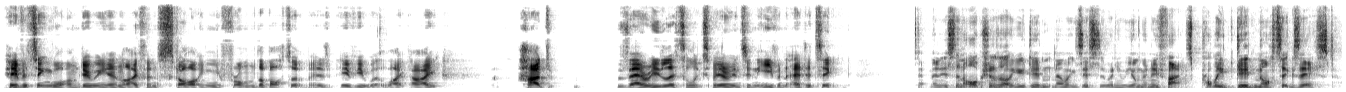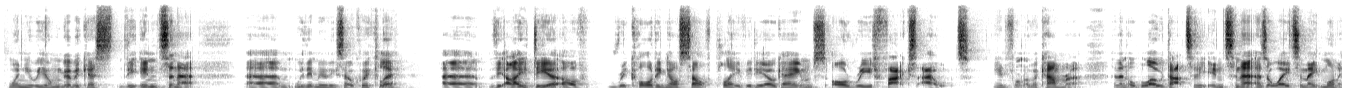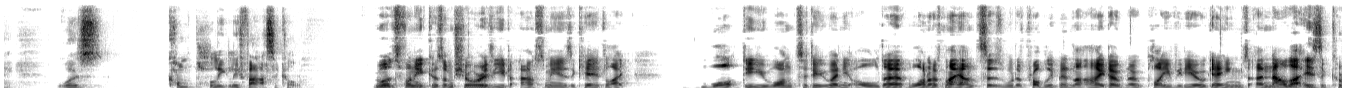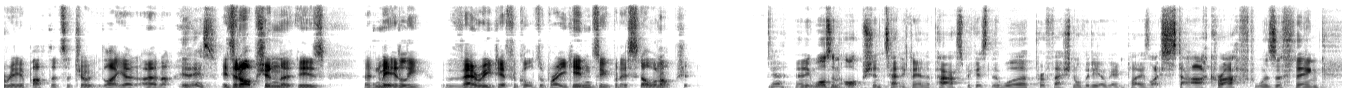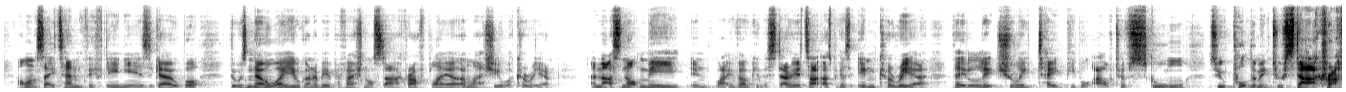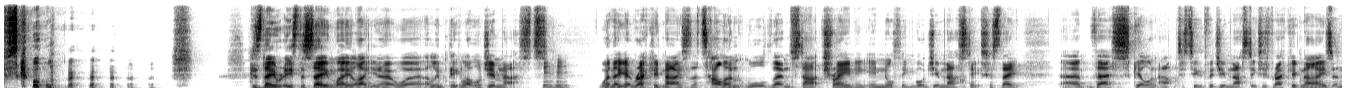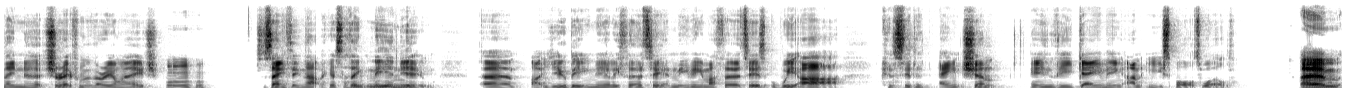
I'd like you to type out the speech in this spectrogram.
pivoting what I'm doing in life and starting from the bottom, if if you will. Like I had very little experience in even editing. Yeah, And it's an option as well you didn't know existed when you were younger. And in fact, probably did not exist when you were younger because the internet, um, with it moving so quickly, uh, the idea of recording yourself play video games or read facts out in front of a camera and then upload that to the internet as a way to make money was completely farcical. Well, it's funny because I'm sure if you'd asked me as a kid, like, what do you want to do when you're older? One of my answers would have probably been that I don't know, play video games. And now that is a career path that's a choice. Like, uh, uh, It is. it's an option that is admittedly very difficult to break into, but it's still an option. Yeah, and it was an option technically in the past because there were professional video game players. Like StarCraft was a thing, I want to say 10, 15 years ago, but there was no way you were going to be a professional StarCraft player unless you were Korean. And that's not me in, like, invoking the stereotype. That's because in Korea, they literally take people out of school to put them into StarCraft school. Because they it's the same way, like, you know, uh, Olympic level gymnasts. Mhm. When they get recognized as a talent, will then start training in nothing but gymnastics because they um, their skill and aptitude for gymnastics is recognized and they nurture it from a very young age. hmm It's the same thing that because I think me and you, um, like you being nearly 30 and me being in my 30s, we are considered ancient in the gaming and esports world. Um,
